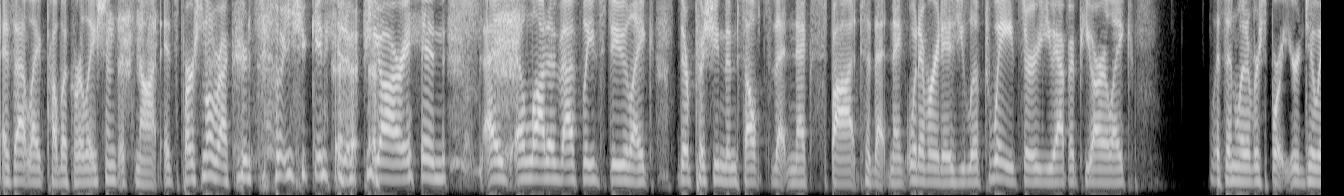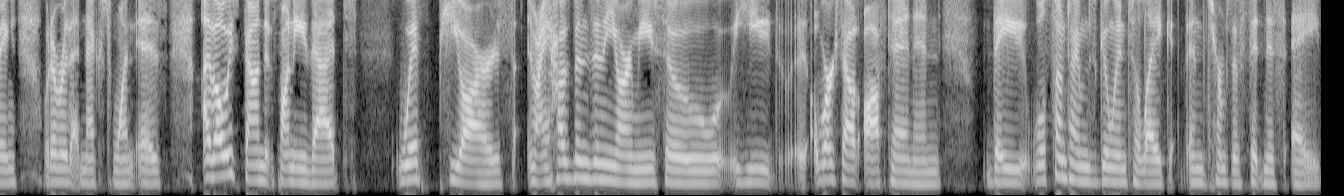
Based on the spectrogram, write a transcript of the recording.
Is that like public relations? It's not. It's personal records. So you can hit a PR in, as a lot of athletes do. Like they're pushing themselves to that next spot, to that next whatever it is. You lift weights, or you have a PR like within whatever sport you're doing, whatever that next one is. I've always found it funny that with PRs. My husband's in the army, so he works out often and they will sometimes go into like in terms of fitness a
